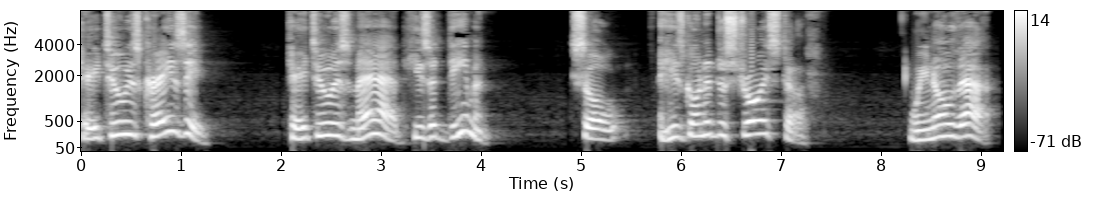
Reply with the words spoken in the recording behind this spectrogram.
Ketu is crazy. Ketu is mad. He's a demon. So he's going to destroy stuff. We know that.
